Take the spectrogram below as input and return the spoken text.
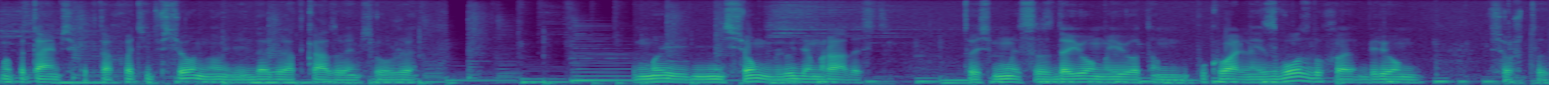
Мы пытаемся как-то охватить все, но и даже отказываемся уже. Мы несем людям радость. То есть мы создаем ее там буквально из воздуха, берем все, что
